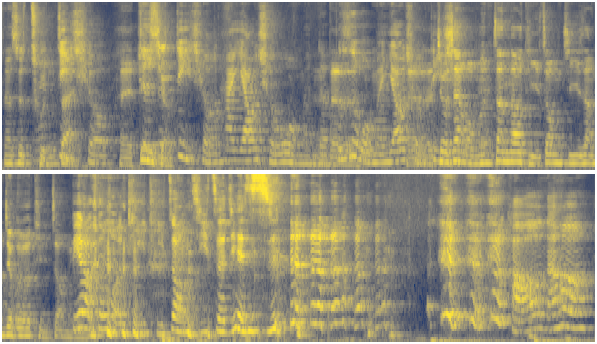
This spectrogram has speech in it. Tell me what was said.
但是存在，地球，哎，地球，地球它要求我们的，不是我们要求地球，就像我们站到体重机上就会有体重，不要跟我提体重机这件事。好，然后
